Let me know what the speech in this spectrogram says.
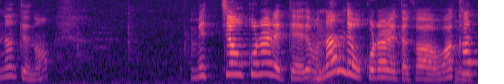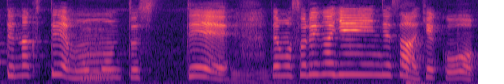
なんていうの？めっちゃ怒られてでもうん。なんで怒られたか分かってなくて、ん。悶々として、うん。でもそれが原因でさ結構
